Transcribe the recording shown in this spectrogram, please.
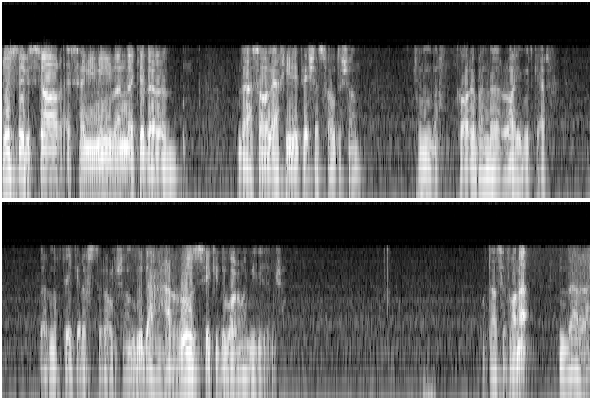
دوست بسیار صمیمی بنده که در ده سال اخیر پیش از فوتشان چون کار بنده راهی بود کرد در نقطه که رستورانشان بود هر روز یکی دوبار من میشون متاسفانه در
